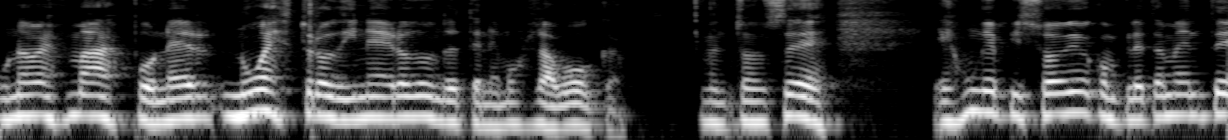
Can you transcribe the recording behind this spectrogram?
una vez más, poner nuestro dinero donde tenemos la boca. Entonces, es un episodio completamente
